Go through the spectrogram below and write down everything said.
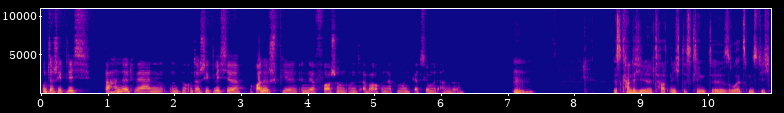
unterschiedlich behandelt werden und eine unterschiedliche Rolle spielen in der Forschung und aber auch in der Kommunikation mit anderen. Mhm. Das kannte ich in der Tat nicht. Das klingt äh, so, als müsste ich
